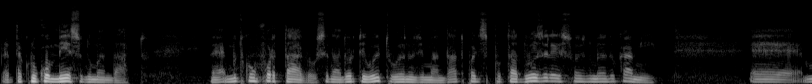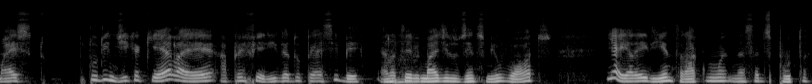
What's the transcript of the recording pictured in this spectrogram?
vai estar no começo do mandato. Né? É muito confortável. O senador tem oito anos de mandato, pode disputar duas eleições no meio do caminho. É, mas tudo indica que ela é a preferida do PSB. Ela uhum. teve mais de 200 mil votos e aí ela iria entrar uma, nessa disputa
